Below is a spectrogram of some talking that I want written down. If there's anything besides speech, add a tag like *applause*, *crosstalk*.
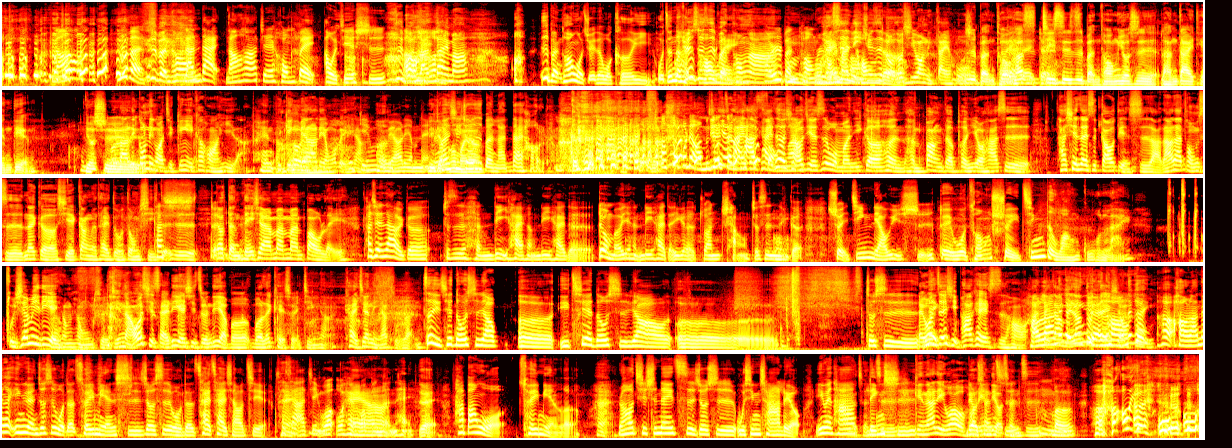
*laughs* 然后日本。日本通，蓝带，然后他接烘焙。啊，我接湿，日本蓝带吗？哦，日本通我觉得我可以，我真的我觉很是日本通欸。啊，哦，日本通，还是你去日本，我都希望你带货。日本通，它是既是日本通，又是蓝带甜点，又是我啦，你讲另外一间伊较欢喜啦，*laughs* 嘿你经别啦练我袂一晓。点我不要脸呢，你没关系，就日本蓝带好了。他受不了，我们今天来的凯特小姐，是我们一个很很棒的朋友，她是她现在是糕点师啊，然后她同时那个斜杠了太多东西，她就是要等等一下慢慢爆雷。他现在有一个就是很厉害、很厉害的，对我们而言很厉害的一个专长，就是那个水晶疗愈师。对我从水晶的王国来，为什么你也熊熊水晶啊？*laughs* 我其实你的时阵你也无无咧摕水晶啊，开始这样突然。这一切都是要呃，一切都是要呃，就是哎、那我这是 podcast 哈，好啦，那个姻缘哈，那个个好好啦，那个姻缘就是我的催眠师，就是我的菜菜小姐，蔡蔡阿静，我我很，我本人嘿，对她帮我催眠了。嘿。然后其实那一次就是无心插柳，因为他临时给哪里？我有柳橙柳柳橙汁。汁，嗯。没，*laughs* 哦，*laughs*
